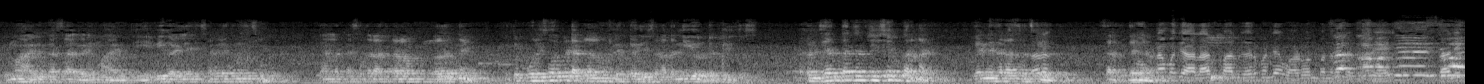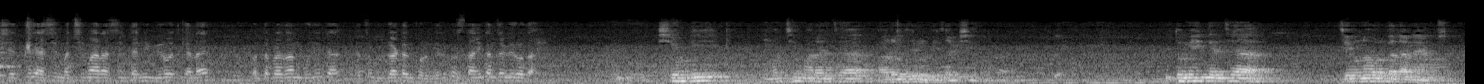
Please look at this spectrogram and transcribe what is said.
हे महाविकास आघाडी महायुती हे बिघडलेले सगळे आहेत. त्यांना कसं तर राजकारण कळत नाही. ते पोलिसावर बी टाकलेलं म्हटलं कधी सर आता न्यूयॉर्क तसं. पण जनता त्याचा हिशोब करणार. त्यांनी जर असंच केलं. कोकणामध्ये आलात पालघर म्हणजे वाढवण बंदराचा विषय. स्थानिक शेतकरी असतील मच्छीमार असतील त्यांनी विरोध केलाय. पंतप्रधान मोदी त्या त्याचं उद्घाटन करून गेले. पण स्थानिकांचा विरोध आहे. शेवटी मच्छीमारांच्या रोजीरोटीचा विषय. तुम्ही त्यांच्या जीवनावर गदा नाही आणू शकता.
